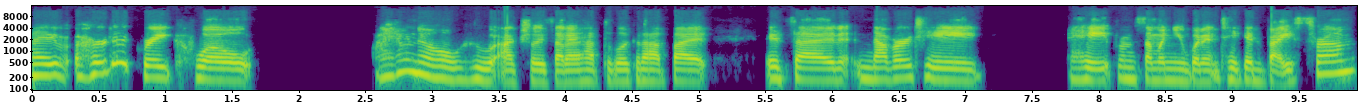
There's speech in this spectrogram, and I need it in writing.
I've heard a great quote I don't know who actually said I have to look it up, but it said never take hate from someone you wouldn't take advice from.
